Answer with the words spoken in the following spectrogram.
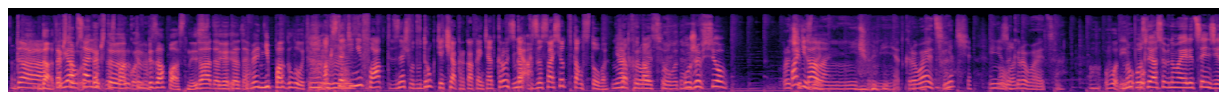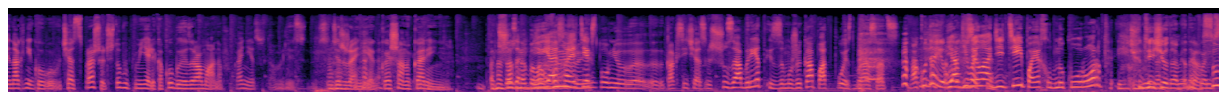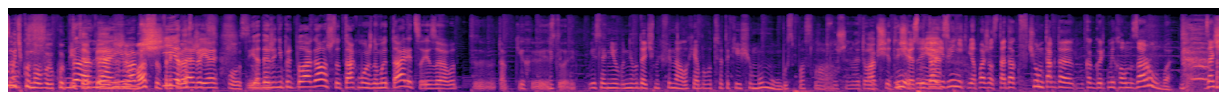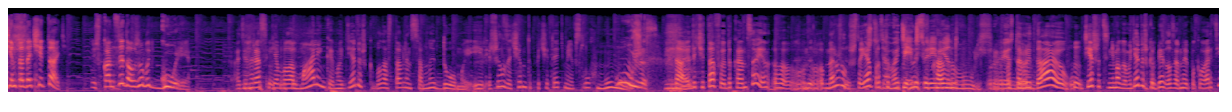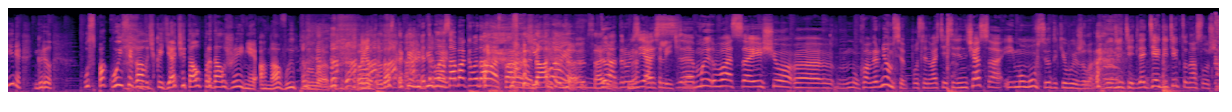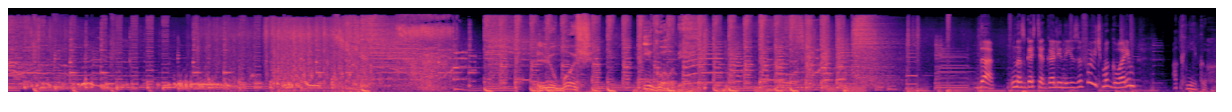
Да. Да, так Я что, абсолютно так что спокойна. ты в безопасности. Да, да, да, да, да. Тебя не поглотит. А, кстати, не факт. Знаешь, вот вдруг тебе чакра какая-нибудь откроется, Не. как засосет в Толстого. Не Чакра откроется. Толстого, да. Уже все прочитала, ничего мне не открывается Нет еще? и не Ну закрывается. Вот, И ну, после особенно моей рецензии на книгу часто спрашивают, что бы поменяли, какой бы из романов, конец там или содержание. Я говорю, конечно, Анна Каренина. Она Что за- должна была И я свой текст помню, э, как сейчас. Что за бред из-за мужика под поезд бросаться? А куда ее Я взяла детей, поехала на курорт, и что-то еще там я такое сумочку новую купить Да, опять да, же. Масса вообще прекрасных даже я- даже не предполагала, что так можно мытариться из-за вот э, таких историй. Если они в неудачных финалах, я бы вот все-таки еще Муму бы спасла. Слушай, ну это вообще ты Нет, сейчас ну, мне... это, извините меня, пожалуйста, тогда в чем тогда, как говорит Михаил, заруба? Зачем тогда читать? То есть в конце должно быть горе. Один раз я была маленькой, мой дедушка был оставлен со мной дома и решил зачем-то почитать мне вслух Муму. Ужас! Да, и дочитав ее до конца, я э, обнаружила, что я просто бьюсь в конвульсии. проведу. Просто рыдаю, утешиться не могу. Мой дедушка бегал за мной по квартире и говорил, Успокойся, Галочка, я читал продолжение, она выплыла. У нас такая Это была любимая... собака водолаз. Да, друзья, Отлично. э, мы вас э, еще, э, ну, к вам вернемся после новостей середины часа, и Муму все-таки выжила для детей, для тех детей, кто нас слушает. Любовь и голуби. Да, у нас в гостях Галина Юзефович, мы говорим о книгах.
